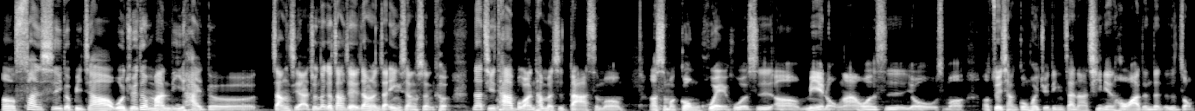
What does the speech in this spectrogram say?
呃，算是一个比较，我觉得蛮厉害的章节啊。就那个章节让人家印象深刻。那其他不管他们是打什么啊，什么工会，或者是呃灭龙啊，或者是有什么呃最强工会决定战啊，七年后啊等等的这种。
